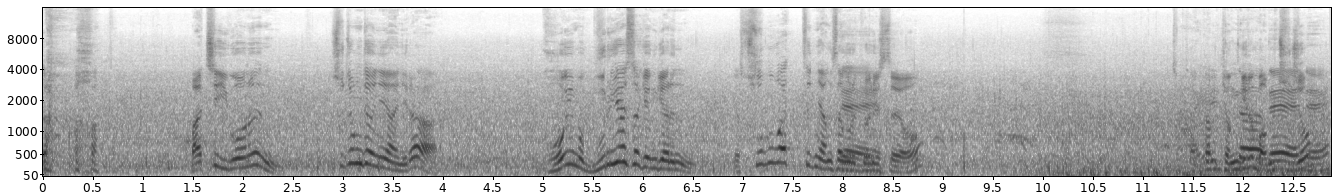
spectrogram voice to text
마치 이거는 수중전이 아니라 거의 뭐 물 위에서 경기하는 수구 같은 양상으로 네. 변했어요. 잠깐 일단, 경기를 멈추죠. 네, 네.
